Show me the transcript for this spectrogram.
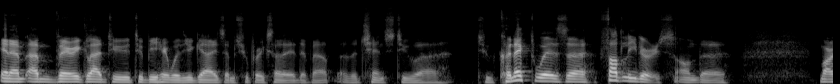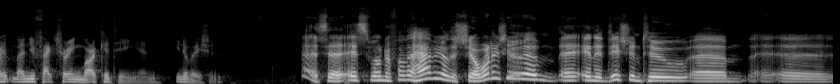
And I'm I'm very glad to to be here with you guys. I'm super excited about the chance to uh, to connect with uh, thought leaders on the mar- manufacturing, marketing, and innovation. It's, uh, it's wonderful to have you on the show. Why don't you, um, uh, in addition to um, uh, uh,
